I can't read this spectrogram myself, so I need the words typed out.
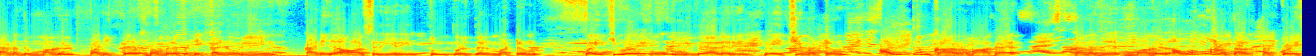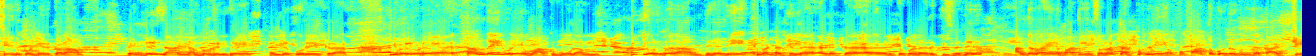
தனது மகள் படித்த பம்பலப்பட்டி கல்லூரியின் கணித ஆசிரியரின் துன்புறுத்தல் மற்றும் பயிற்சி வகுப்பு உரிமையாளரின் பேச்சு மற்றும் அழுத்தம் காரணமாக தனது மகள் அவமானத்தால் தற்கொலை செய்து கொண்டிருக்கலாம். என்று நான் நம்புகின்றேன் என்று கூறியிருக்கிறார். இவருடைய தந்தையினுடைய வாக்கு மூலம் இருபத்தி ஒன்பதாம் தேதி மன்றத்தில் எடுக்க எடுத்துக்கொள்ள இருக்கின்றது. அந்த வகையில் பார்த்தீங்கன்னு சொன்னால் தற்போது நீங்கள் பார்த்து கொண்டிருக்கும் இந்த காட்சி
